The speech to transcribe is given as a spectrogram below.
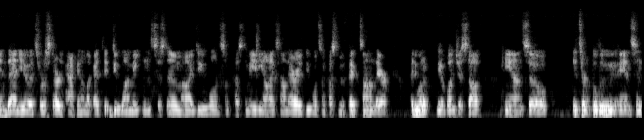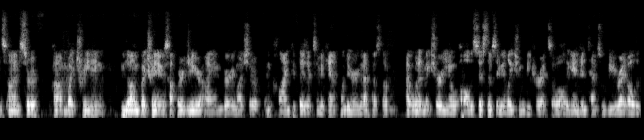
and then you know it sort of started packing on like I do want a maintenance system, I do want some custom avionics on there, I do want some custom effects on there, I do want a you know bunch of stuff, and so it sort of ballooned. And since I'm sort of um, by training, even though I'm by training a software engineer, I am very much sort of inclined to physics and mechanical engineering, that kind of stuff. I wanted to make sure, you know, all the system simulation would be correct. So all the engine temps would be right, all the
